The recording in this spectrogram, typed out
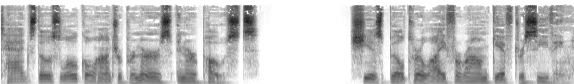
tags those local entrepreneurs in her posts she has built her life around gift receiving.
